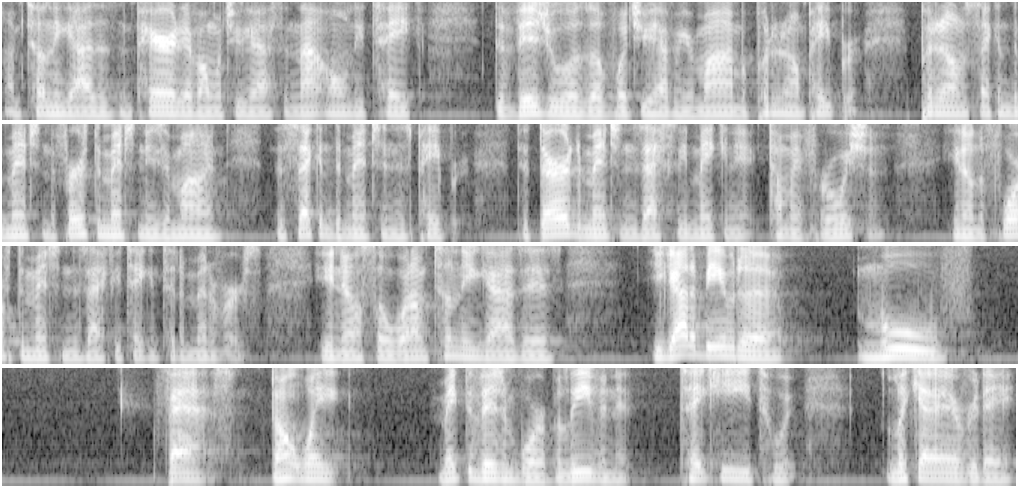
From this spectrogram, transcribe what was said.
I'm telling you guys it's imperative. I want you guys to not only take the visuals of what you have in your mind, but put it on paper. Put it on the second dimension. The first dimension is your mind. The second dimension is paper. The third dimension is actually making it come in fruition. You know, the fourth dimension is actually taken to the metaverse. You know, so what I'm telling you guys is you got to be able to move fast. Don't wait. Make the vision board, believe in it, take heed to it, look at it every day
